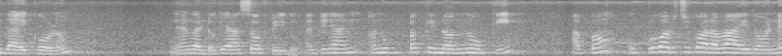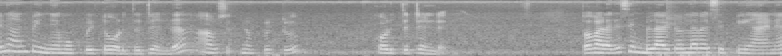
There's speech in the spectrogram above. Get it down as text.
ഇതായിക്കോളും. ഞാൻ കണ്ടു ഗ്യാസ് ഓഫ് ചെയ്തു. എന്നിട്ട് ഞാൻ ഒന്ന് ഉപ്പൊക്കെ ഉണ്ടോ ഒന്ന് നോക്കി. അപ്പോൾ ഉപ്പ് കുറച്ച് കുറവായതുകൊണ്ട് ഞാൻ പിന്നെയും ഉപ്പിട്ട് കൊടുത്തിട്ടുണ്ട്. ആവശ്യത്തിന് ഉപ്പിട്ട് കൊടുത്തിട്ടുണ്ട്. അപ്പോൾ വളരെ സിമ്പിളായിട്ടുള്ള റെസിപ്പിയാണ്.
